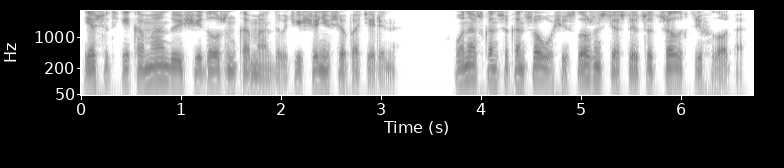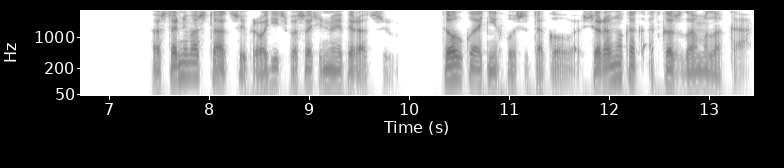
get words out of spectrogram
Я все-таки командующий должен командовать, еще не все потеряно. У нас, в конце концов, в общей сложности остается целых три флота. Остальным остаться и проводить спасательную операцию. Толку от них после такого, все равно как от козла молока.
